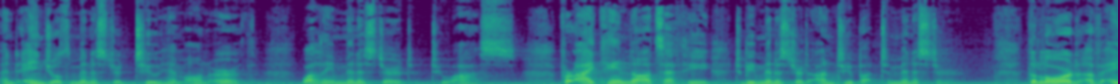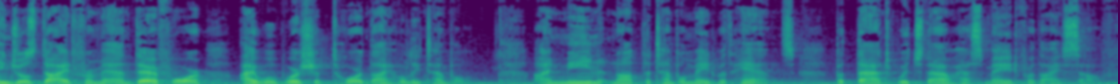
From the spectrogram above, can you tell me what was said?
and angels ministered to him on earth, while he ministered to us. For I came not, saith he, to be ministered unto, but to minister. The Lord of angels died for man, therefore I will worship toward thy holy temple. I mean not the temple made with hands, but that which thou hast made for thyself.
